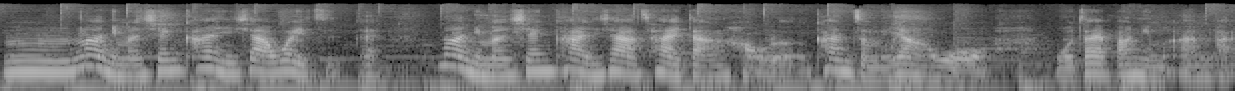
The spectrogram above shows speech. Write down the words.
嗯，那你们先看一下位置，哎，那你们先看一下菜单好了，看怎么样，我我再帮你们安排。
